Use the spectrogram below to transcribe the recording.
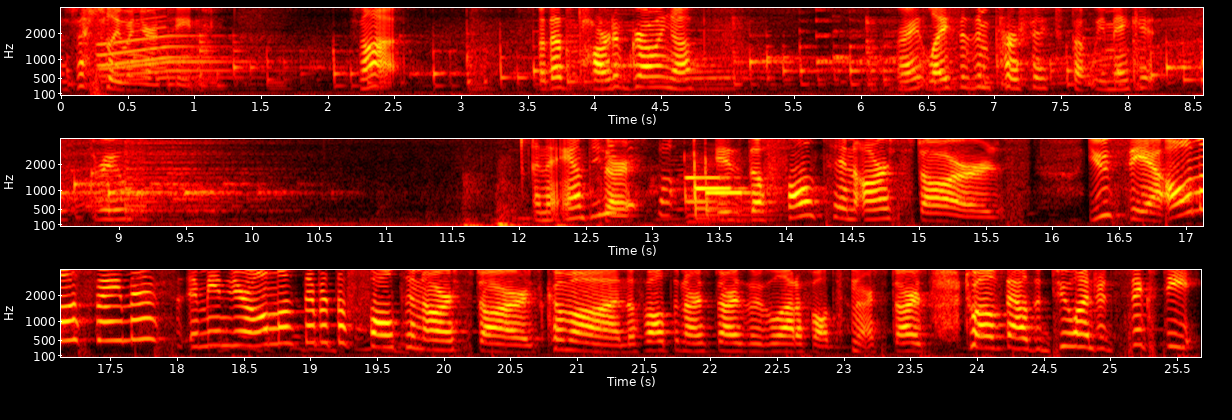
especially when you're a teen. It's not. But that's part of growing up, right? Life isn't perfect, but we make it through. And the answer is The Fault in Our Stars. You see it. Almost famous? It means you're almost there, but the fault in our stars. Come on. The fault in our stars. There's a lot of faults in our stars. 12,268.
